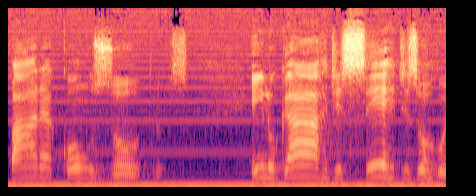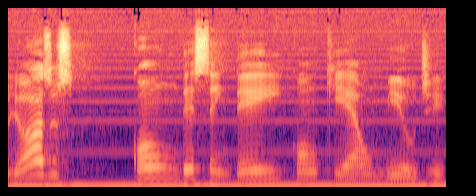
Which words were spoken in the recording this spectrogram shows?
para com os outros. Em lugar de ser desorgulhosos, condescendei com o que é humilde.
